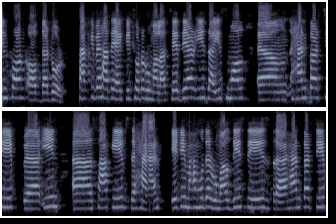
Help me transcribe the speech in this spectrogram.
in front of the door সাকিবের হাতে একটি ছোট রুমাল আছে। There is a small handkerchief in Sakib's hand এটি মাহমুদের রুমাল। This is the handkerchief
